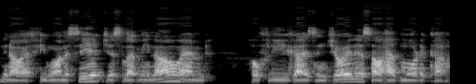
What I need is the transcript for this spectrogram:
you know, if you want to see it, just let me know, and hopefully you guys enjoy this. I'll have more to come.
